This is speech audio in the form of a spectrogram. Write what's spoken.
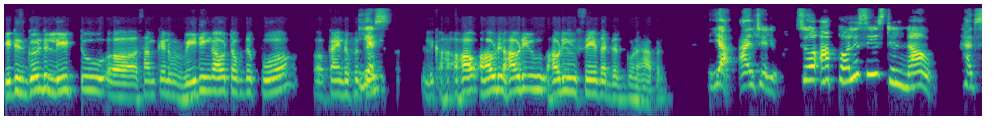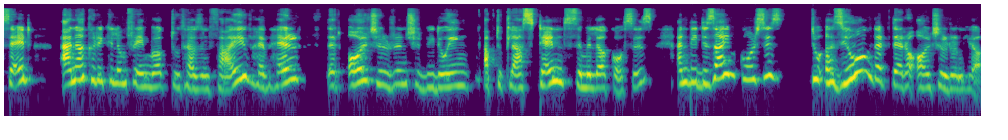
it is going to lead to uh, some kind of weeding out of the poor uh, kind of a yes. thing like how how do how do you how do you say that that's going to happen? Yeah i'll tell you. So our policies till now have said and our curriculum framework 2005 have held that all children should be doing up to class 10 similar courses. And we design courses to assume that there are all children here.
